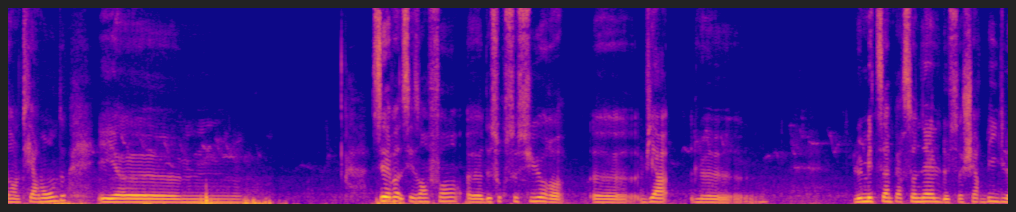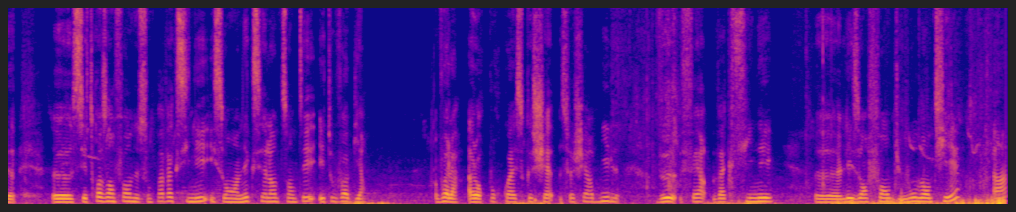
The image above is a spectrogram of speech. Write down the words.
dans le tiers-monde. Et euh, ces, enfants euh, de source sûre, euh, via le, médecin personnel de ce cher Bill, ces trois enfants ne sont pas vaccinés, ils sont en excellente santé et tout va bien. Voilà, alors pourquoi est-ce que ce cher Bill veut faire vacciner les enfants du monde entier hein,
